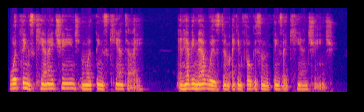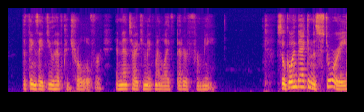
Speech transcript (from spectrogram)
what things can I change and what things can't I. And having that wisdom, I can focus on the things I can change, the things I do have control over. And that's how I can make my life better for me. So, going back in the story,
